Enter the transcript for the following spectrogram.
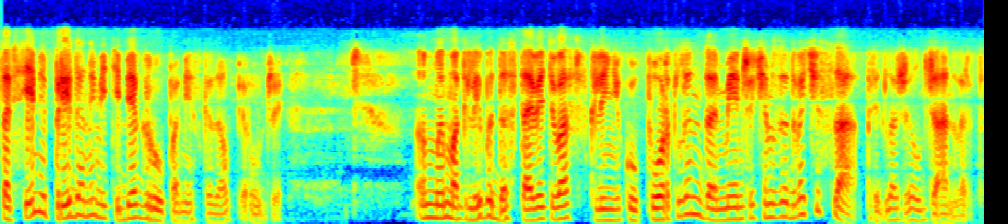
со всеми приданными тебе группами, сказал Перуджи мы могли бы доставить вас в клинику Портленда меньше, чем за два часа», — предложил Джанверт.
